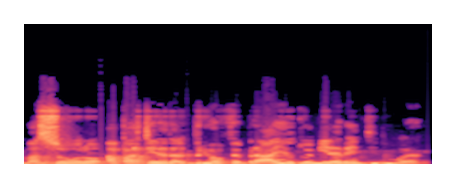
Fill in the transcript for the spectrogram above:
ma solo a partire dal 1 febbraio 2022.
